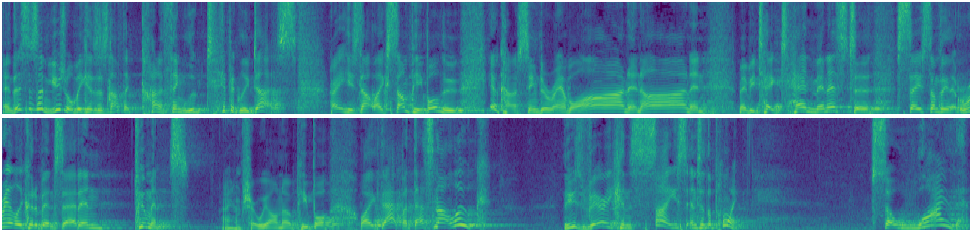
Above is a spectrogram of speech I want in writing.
And this is unusual because it's not the kind of thing Luke typically does, right? He's not like some people who you know, kind of seem to ramble on and on and maybe take 10 minutes to say something that really could have been said in two minutes. Right? I'm sure we all know people like that, but that's not Luke. He's very concise and to the point. So, why then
